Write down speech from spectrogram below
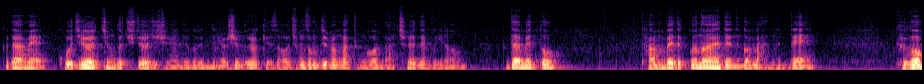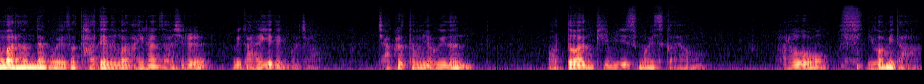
그 다음에 고지혈증도 줄여주셔야 되고요. 열심히 노력해서 중성질병 같은 거 낮춰야 되고요. 그 다음에 또 담배도 끊어야 되는 건 맞는데 그것만 한다고 해서 다 되는 건 아니라는 사실을 우리가 알게 된 거죠. 자, 그렇다면 여기는 어떠한 비밀이 숨어 있을까요? 바로 이겁니다.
